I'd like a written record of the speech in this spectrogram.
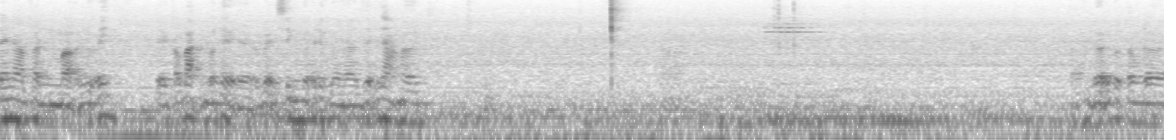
Đây là phần mở lưỡi để các bạn có thể vệ sinh lưỡi được ờ, dễ dàng hơn. Lưỡi của tông đời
